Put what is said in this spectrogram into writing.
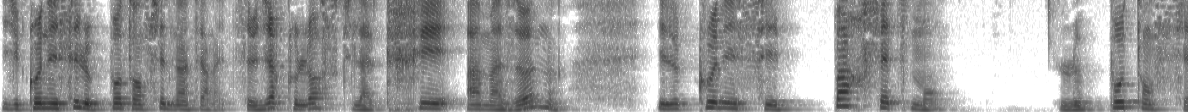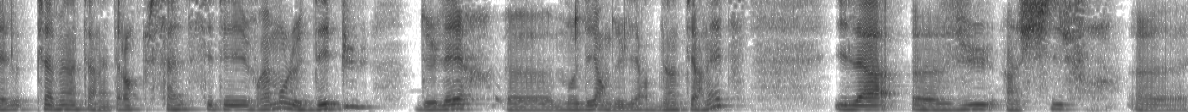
il, connaissait le potentiel d'Internet. Ça veut dire que lorsqu'il a créé Amazon, il connaissait parfaitement le potentiel qu'avait Internet. Alors que c'était vraiment le début de l'ère euh, moderne, de l'ère d'Internet. Il a vu un chiffre euh,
